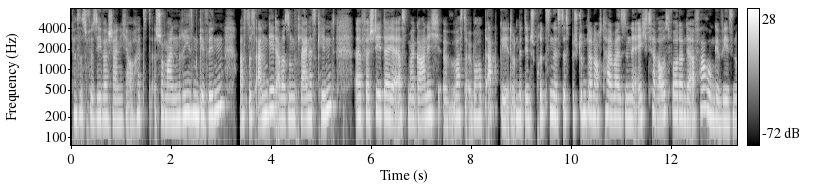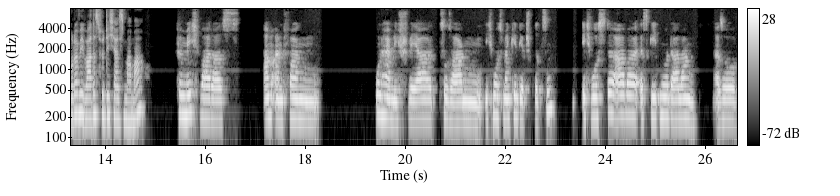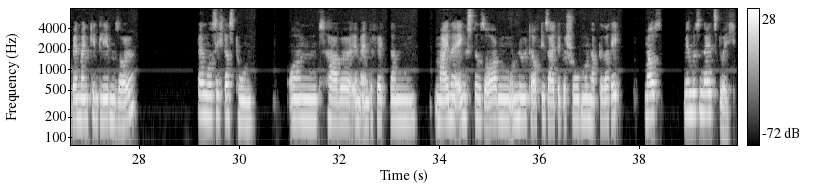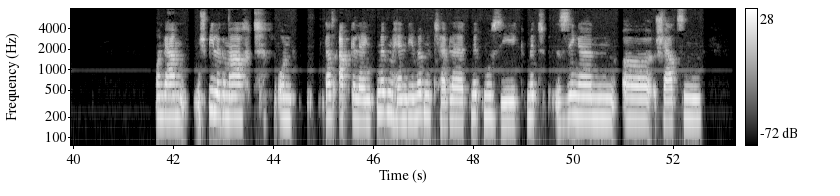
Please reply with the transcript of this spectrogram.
Das ist für sie wahrscheinlich auch jetzt schon mal ein Riesengewinn, was das angeht. Aber so ein kleines Kind äh, versteht da ja erstmal gar nicht, äh, was da überhaupt abgeht. Und mit den Spritzen ist das bestimmt dann auch teilweise eine echt herausfordernde Erfahrung gewesen, oder? Wie war das für dich als Mama? Für mich war das am Anfang unheimlich schwer zu sagen, ich muss mein Kind jetzt spritzen. Ich wusste aber, es geht nur da lang. Also wenn mein Kind leben soll, dann muss ich das tun. Und habe im Endeffekt dann meine Ängste, Sorgen und Nöte auf die Seite geschoben und habe gesagt, hey, Maus, wir müssen da jetzt durch. Und wir haben Spiele gemacht und das abgelenkt mit dem Handy, mit dem Tablet, mit Musik, mit Singen, äh, Scherzen,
